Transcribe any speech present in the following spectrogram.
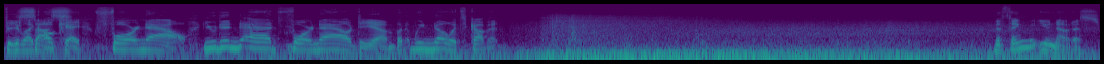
be like, sus. okay, for now. You didn't add for now, DM, but we know it's coming. The thing that you notice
